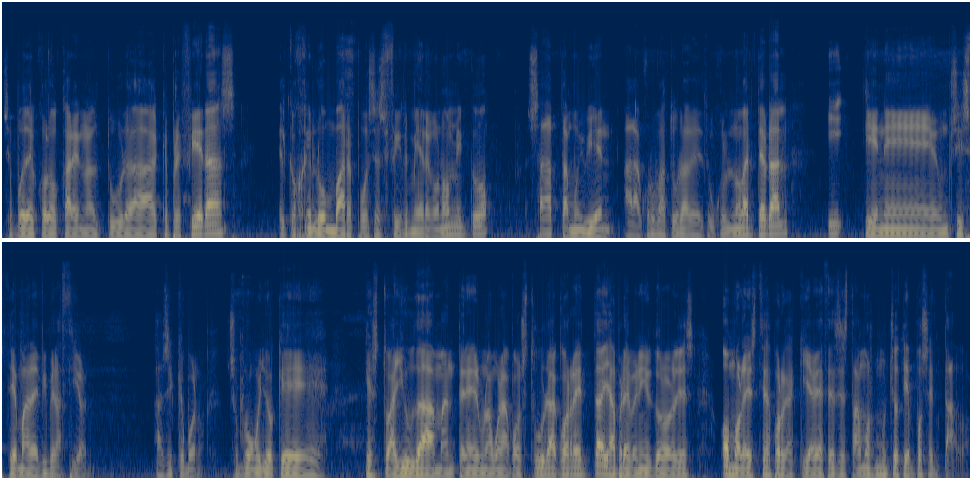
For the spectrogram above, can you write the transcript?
se puede colocar en altura que prefieras. El cojín lumbar pues es firme y ergonómico. Se adapta muy bien a la curvatura de tu columna vertebral. Y tiene un sistema de vibración. Así que bueno, supongo yo que, esto ayuda a mantener una buena postura correcta y a prevenir dolores o molestias porque aquí a veces estamos mucho tiempo sentado.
